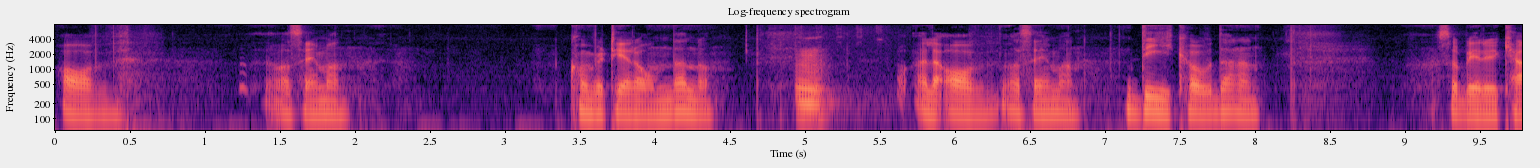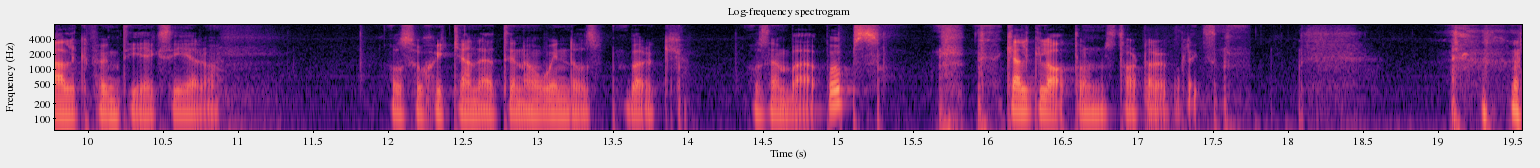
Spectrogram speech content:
av, vad säger man, konverterar om den då. Mm. Eller av, vad säger man, decoda den. Så blir det ju kalk.exe då. Och så skickar han det till någon Windows-burk. Och sen bara, oops, kalkylatorn startar upp liksom.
